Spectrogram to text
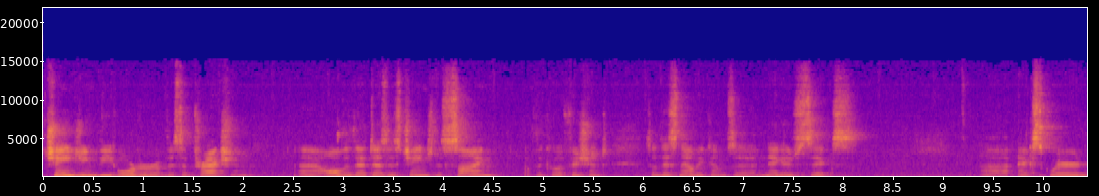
changing the order of the subtraction, uh, all that that does is change the sign of the coefficient. So this now becomes a negative 6 uh, x squared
